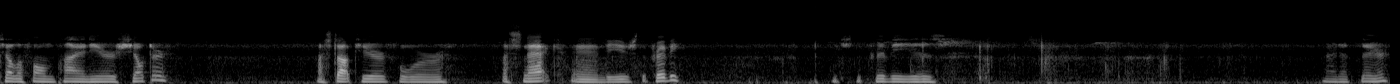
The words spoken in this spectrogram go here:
Telephone Pioneer shelter. I stopped here for a snack and to use the privy, which the privy is right up there.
